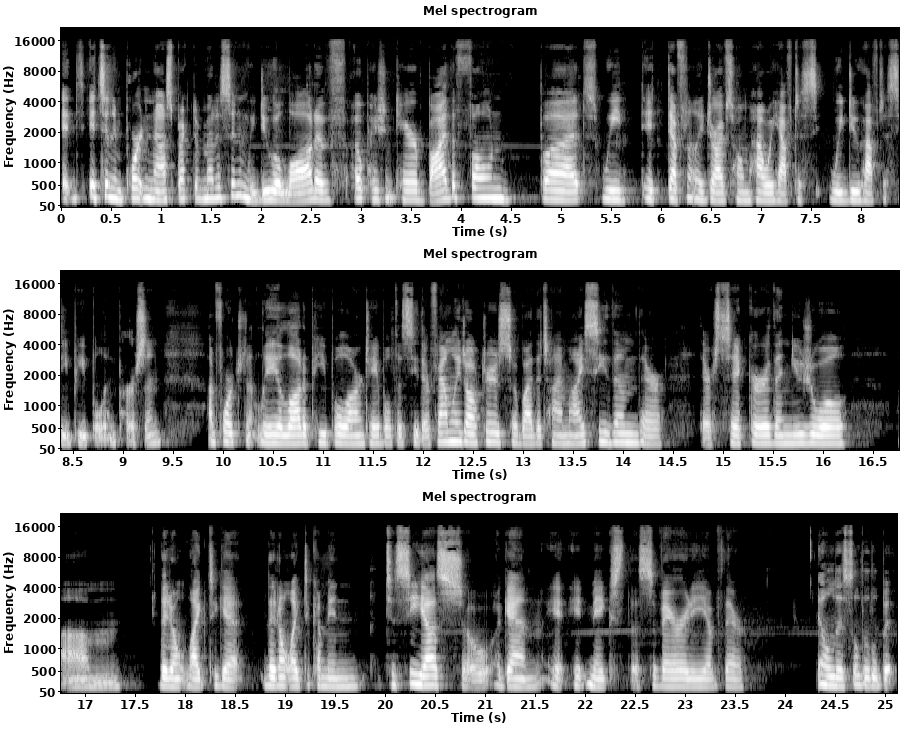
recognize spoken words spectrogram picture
It's it's an important aspect of medicine. We do a lot of outpatient care by the phone, but we it definitely drives home how we have to see, we do have to see people in person. Unfortunately, a lot of people aren't able to see their family doctors, so by the time I see them, they're they're sicker than usual. Um, they don't like to get they don't like to come in to see us, so again, it, it makes the severity of their illness a little bit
